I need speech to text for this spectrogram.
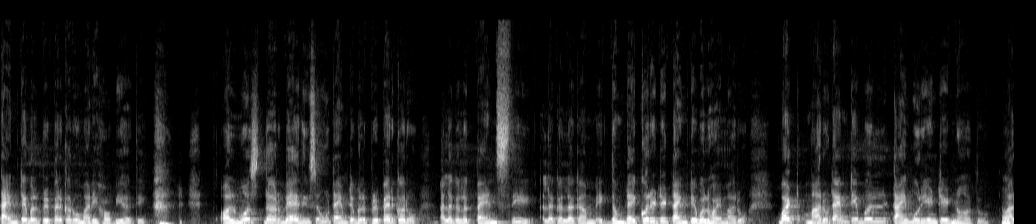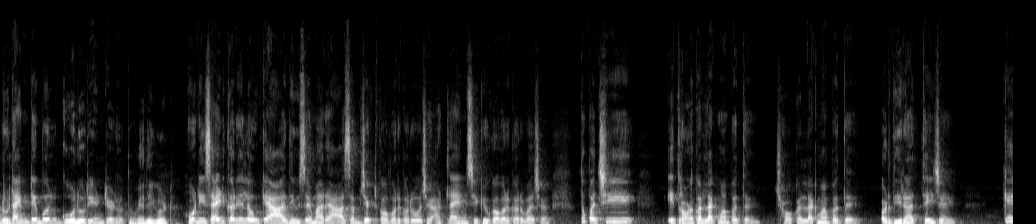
ટાઈમ ટેબલ પ્રિપેર કરવું મારી હોબી હતી. ઓલમોસ્ટ દર બે દિવસે હું ટાઈમ ટેબલ પ્રિપેર કરું. અલગ અલગ પેન્સથી અલગ અલગ આમ એકદમ ડેકોરેટેડ ટાઈમ ટેબલ હોય મારું. બટ મારું ટાઈમ ટેબલ ટાઈમ ઓરિએન્ટેડ ન હતું. મારું ટાઈમ ટેબલ ગોલ ઓરિએન્ટેડ હતું. વેરી ગુડ હું ડિસાઇડ કરી લઉં કે આ દિવસે મારે આ સબ્જેક્ટ કવર કરવો છે આટલા એમસીક્યુ કવર કરવા છે. તો પછી એ ત્રણ કલાકમાં પતે છ કલાકમાં પતે અડધી રાત થઈ જાય. કે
